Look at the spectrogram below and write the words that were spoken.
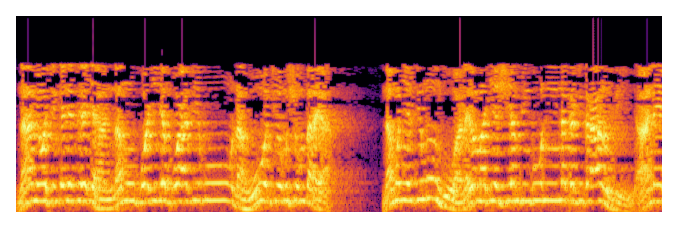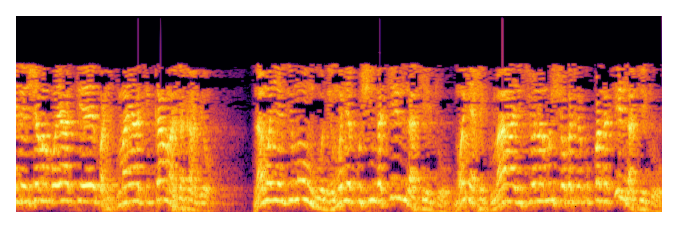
na amewatengenezea jehanamu kwa ajili ya kuadhibu na huo ndiyo mwisho mbaya na mwenyezi mungu anayo majeshi ya mbinguni na katika ardhi anaendesha mambo yake kwa hikima yake kama atakavyo na mwenyezi mungu ni mwenye kushinda kila kitu mwenye hikma isiyo na mwisho katika kupanga kila kitu.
